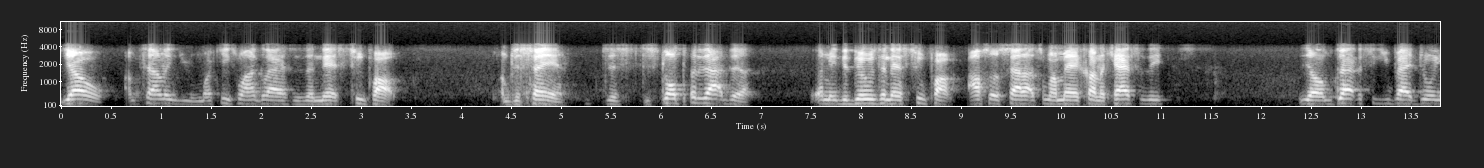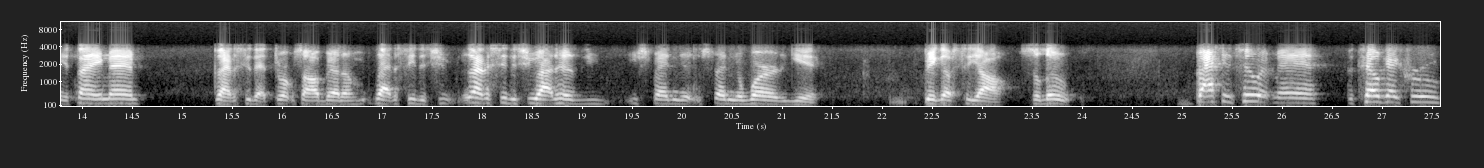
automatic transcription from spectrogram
Yo, I'm telling you, Marquise Wineglass is the next Tupac. I'm just saying, just just gonna put it out there. I mean, the dude's the next Tupac. Also, shout out to my man Connor Cassidy. Yo, I'm glad to see you back doing your thing, man. Glad to see that throat's all better. Glad to see that you glad to see that you out here you you spreading your spreading your word again. Big ups to y'all. Salute. Back into it, man. The tailgate crew,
